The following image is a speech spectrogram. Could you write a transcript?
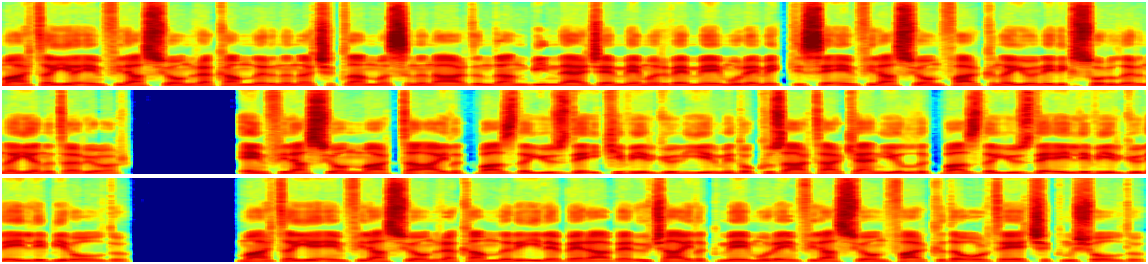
Mart ayı enflasyon rakamlarının açıklanmasının ardından binlerce memur ve memur emeklisi enflasyon farkına yönelik sorularına yanıt arıyor. Enflasyon Mart'ta aylık bazda %2,29 artarken yıllık bazda %50,51 oldu. Mart ayı enflasyon rakamları ile beraber 3 aylık memur enflasyon farkı da ortaya çıkmış oldu.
